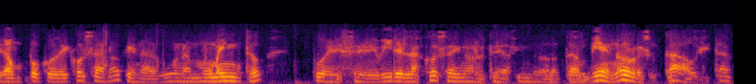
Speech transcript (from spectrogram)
da un poco de cosa no que en algún momento pues viren las cosas y no lo esté haciendo tan bien, ¿no? Los resultados y tal.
